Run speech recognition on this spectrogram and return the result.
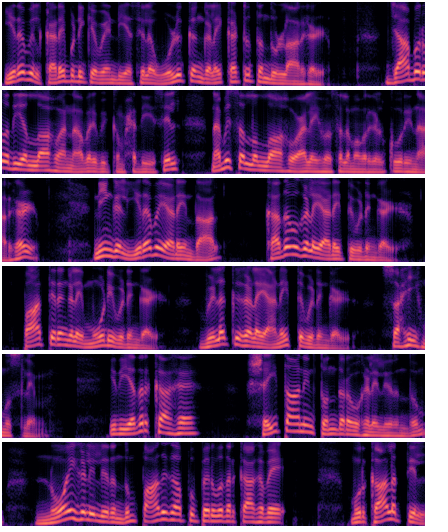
இரவில் கடைபிடிக்க வேண்டிய சில ஒழுக்கங்களை கற்றுத்தந்துள்ளார்கள். ஜாபர்வதி அல்லாஹான் அறிவிக்கும் ஹதீஸில் நபி சல்லல்லாஹு அலைவசல்லம் அவர்கள் கூறினார்கள் நீங்கள் இரவை அடைந்தால் கதவுகளை அடைத்து விடுங்கள் பாத்திரங்களை மூடிவிடுங்கள் விளக்குகளை அணைத்து விடுங்கள். சஹீஹ் முஸ்லிம். இது எதற்காக? ஷைத்தானின் தொந்தரவுகளிலிருந்தும் நோய்களிலிருந்தும் பாதுகாப்பு பெறுவதற்காகவே. முற்காலத்தில்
